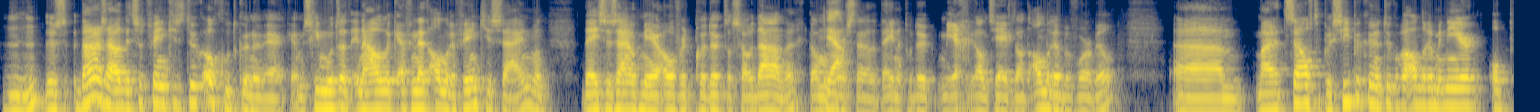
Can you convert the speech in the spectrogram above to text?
Mhm. Dus daar zou dit soort vinkjes natuurlijk ook goed kunnen werken. En misschien moeten het inhoudelijk even net andere vinkjes zijn. Want deze zijn ook meer over het product als zodanig. Ik kan me Ja. voorstellen dat het ene product meer garantie heeft dan het andere bijvoorbeeld. Ehm, maar hetzelfde principe kun je natuurlijk op een andere manier op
